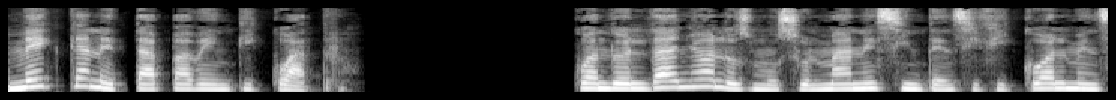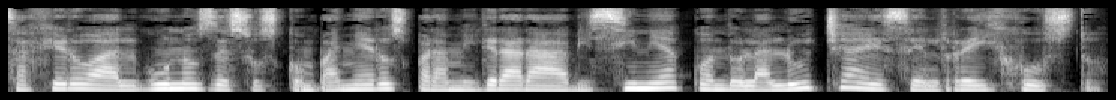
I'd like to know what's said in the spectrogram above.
Meccan etapa 24. Cuando el daño a los musulmanes intensificó al mensajero a algunos de sus compañeros para migrar a Abisinia cuando la lucha es el rey justo.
